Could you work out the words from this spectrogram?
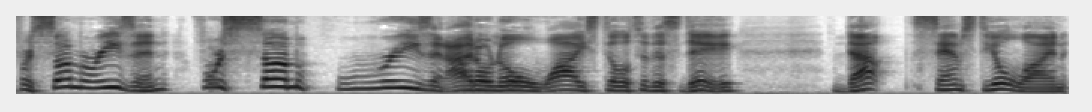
for some reason, for some reason, I don't know why still to this day, that Sam Steele line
